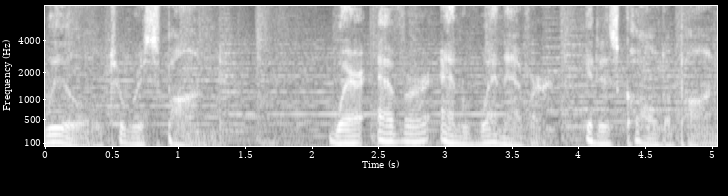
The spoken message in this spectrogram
will to respond, wherever and whenever it is called upon.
